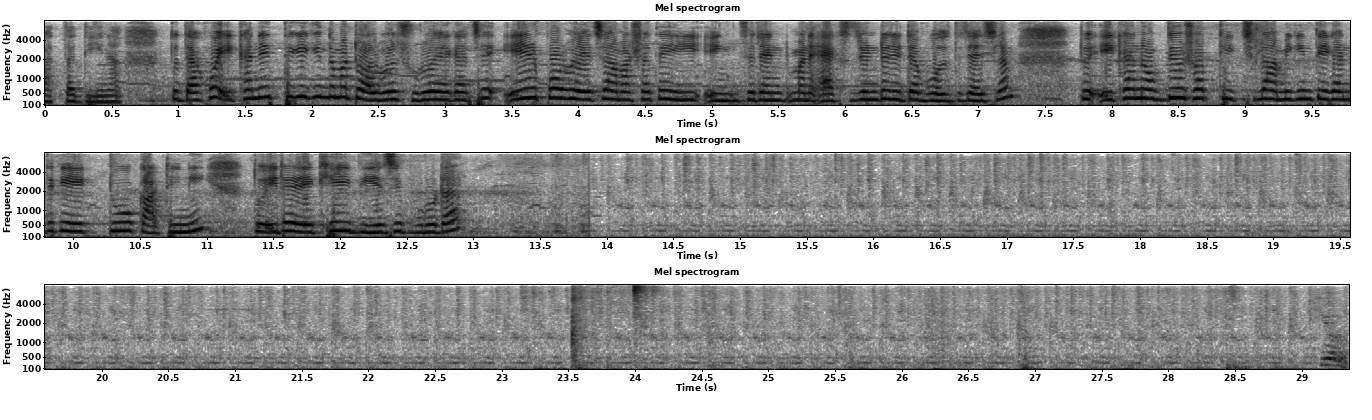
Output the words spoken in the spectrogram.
পাত্তা দিই না। তো দেখো, এখানের থেকে কিন্তু আমার টলবল শুরু হয়ে গেছে। এরপর হয়েছে আমার সাথে এই ইনসিডেন্ট মানে অ্যাক্সিডেন্টে যেটা বলতে চাইছিলাম, তো এখানে অবধিও সব ঠিক ছিল। আমি কিন্তু এখান থেকে একটু কাটিনি। তো এটা রেখেই দিয়েছি পুরোটা কি হলো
